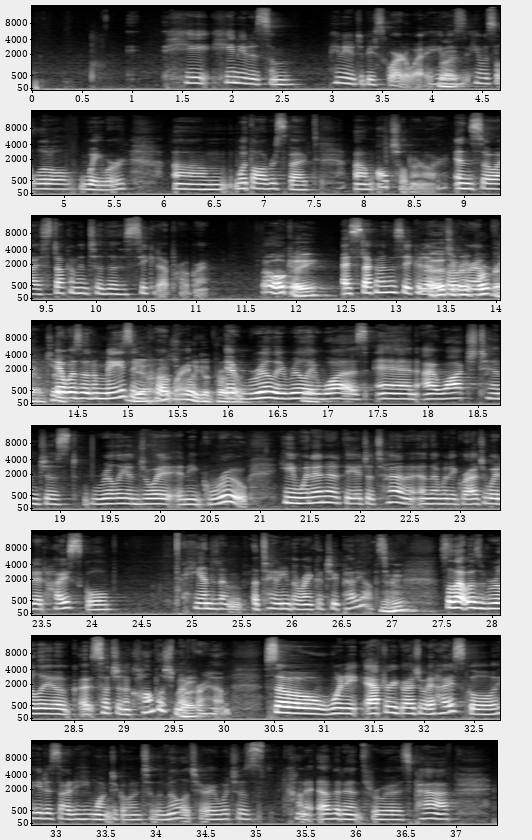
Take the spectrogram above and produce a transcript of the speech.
he he needed some he needed to be squared away. He Right. was he was a little wayward. Um, with all respect, um, all children are, and so I stuck him into the Sea Cadet program. oh, okay. I stuck him in the Sea Cadet Yeah, that's a program. great program too. It was an amazing Yeah, it was a program. really good program. It really, really Yeah. was. And I watched him just really enjoy it and he grew. He went in at the age of 10 and then when he graduated high school, ended up attaining the rank of chief petty officer. Mhm. So that was really a, a- such an accomplishment Right. for him. So when he, after he graduated high school, he decided he wanted to go into the military, which is kind of evident through his path.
